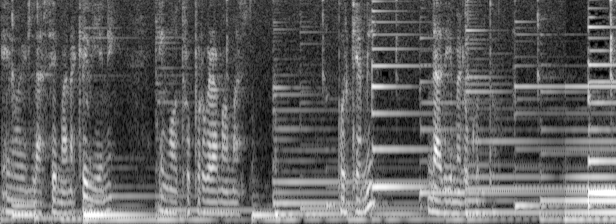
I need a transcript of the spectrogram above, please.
en la semana que viene en otro programa más. Porque a mí nadie me lo contó.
